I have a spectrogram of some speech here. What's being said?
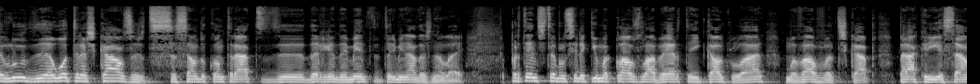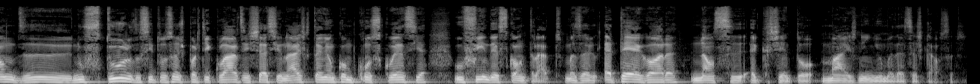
alude a outras causas de cessação do contrato de, de arrendamento determinadas na lei. Pretende estabelecer aqui uma cláusula aberta e cautelar, uma válvula de escape, para a criação de, no futuro, de situações particulares e excepcionais que tenham como consequência o fim desse contrato. Mas até agora não se acrescentou mais nenhuma dessas causas.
